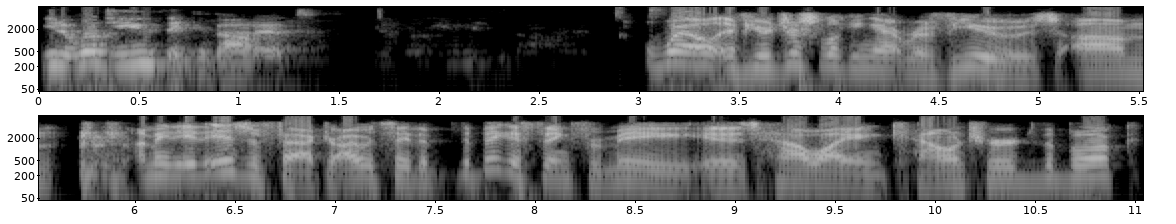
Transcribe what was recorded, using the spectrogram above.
You know, what do you think about it? Well, if you're just looking at reviews, um, I mean, it is a factor. I would say the the biggest thing for me is how I encountered the book.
